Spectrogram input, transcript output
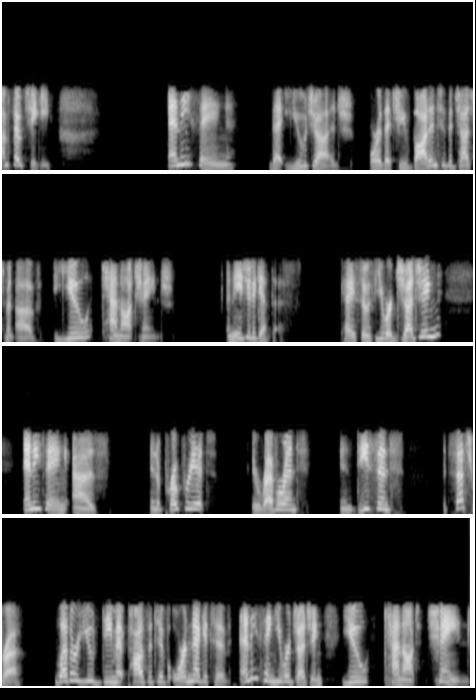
I'm so cheeky. Anything that you judge or that you've bought into the judgment of, you cannot change. I need you to get this. Okay, so if you are judging anything as inappropriate, irreverent, indecent, etc., whether you deem it positive or negative, anything you are judging, you cannot change,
